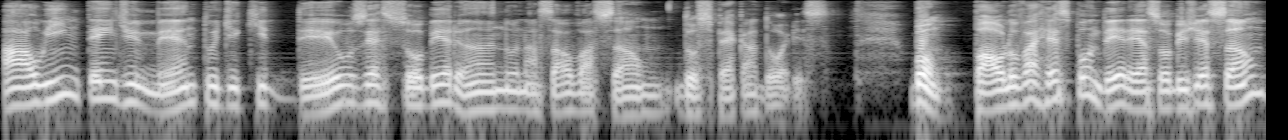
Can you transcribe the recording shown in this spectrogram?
ao entendimento de que Deus é soberano na salvação dos pecadores. Bom, Paulo vai responder essa objeção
